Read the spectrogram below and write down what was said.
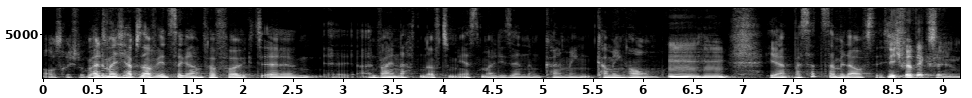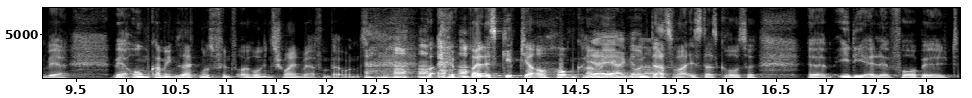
Ausrichtung. Warte mal, ich habe es auf Instagram verfolgt. Ähm, äh, an Weihnachten läuft zum ersten Mal die Sendung Coming, Coming Home. Mhm. Ja, was hat es damit auf sich? Nicht verwechseln. Wer, wer Homecoming sagt, muss 5 Euro ins Schwein werfen bei uns. weil, weil, es gibt ja auch Homecoming. Ja, ja, genau. Und das war ist das große äh, ideelle Vorbild.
